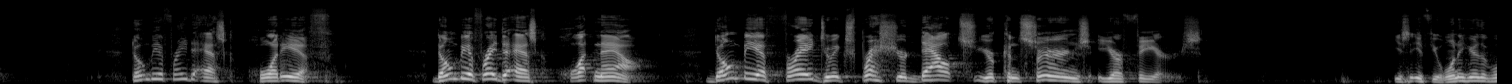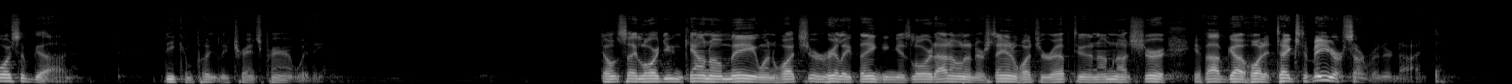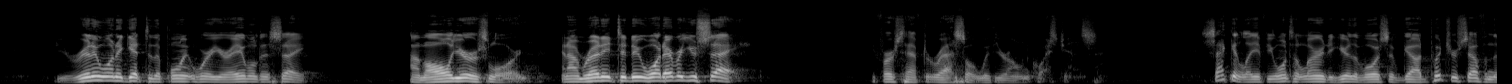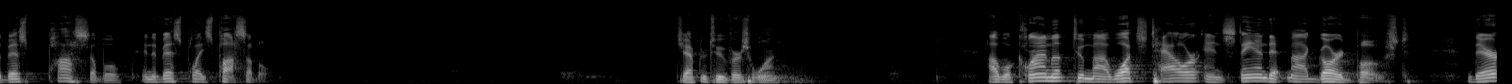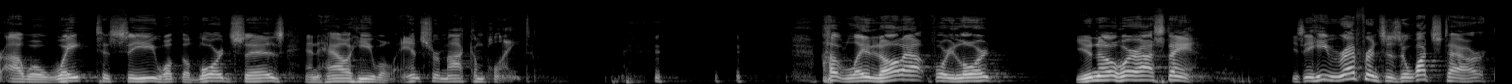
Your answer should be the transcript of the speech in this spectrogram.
Don't be afraid to ask, what if? Don't be afraid to ask, What now? Don't be afraid to express your doubts, your concerns, your fears. You see, if you want to hear the voice of God, be completely transparent with Him. Don't say, Lord, you can count on me when what you're really thinking is, Lord, I don't understand what you're up to, and I'm not sure if I've got what it takes to be your servant or not. If you really want to get to the point where you're able to say, I'm all yours, Lord, and I'm ready to do whatever you say. You first have to wrestle with your own questions. Secondly, if you want to learn to hear the voice of God, put yourself in the best possible, in the best place possible. chapter 2, verse 1. I will climb up to my watchtower and stand at my guard post. There I will wait to see what the Lord says and how he will answer my complaint. I've laid it all out for you, Lord. You know where I stand. You see, he references a watchtower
